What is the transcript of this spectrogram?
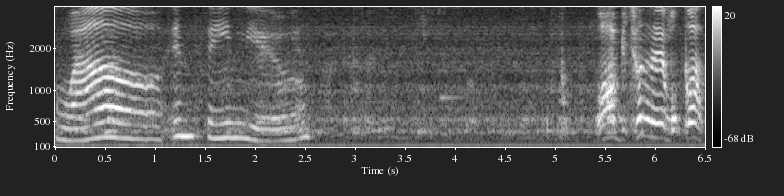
wow, insane view. 와 미쳤네 못가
